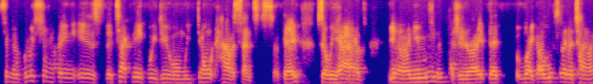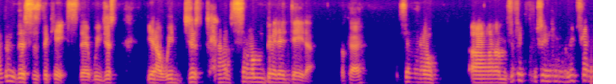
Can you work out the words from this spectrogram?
So bootstrapping is the technique we do when we don't have a census, okay? So we have, you know, and you imagine, right, that like a little at a time, this is the case, that we just, you know, we just have some bit of data, okay? So, um, so bootstrap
